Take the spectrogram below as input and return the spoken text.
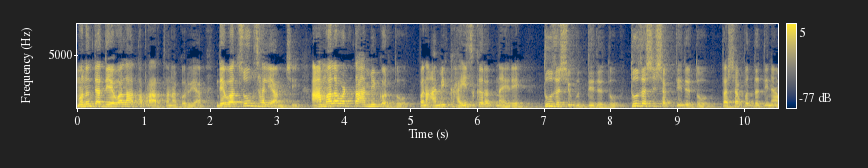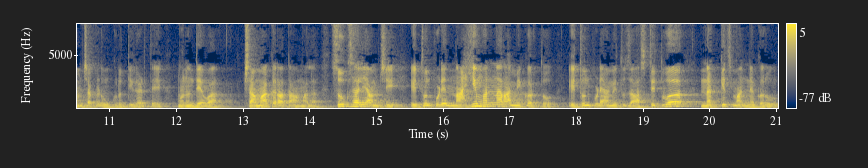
म्हणून त्या देवाला आता प्रार्थना करूया. देवा चूक झाली आमची. आम्हाला वाटतं आम्ही करतो पण आम्ही काहीच करत नाही रे. तू जशी बुद्धी देतो तू जशी शक्ती देतो तशा पद्धतीने आमच्याकडून कृती घडते. म्हणून देवा क्षमा कर आता आम्हाला. चूक झाली आमची. इथून पुढे नाही म्हणणार आम्ही करतो. इथून पुढे आम्ही तुझं अस्तित्व नक्कीच मान्य करू.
